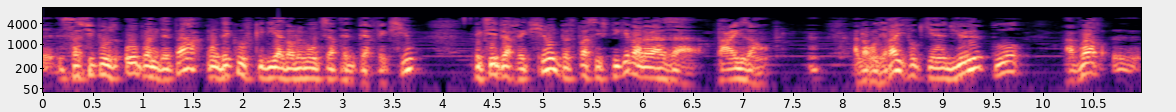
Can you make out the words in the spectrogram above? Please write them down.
euh, ça suppose au point de départ qu'on découvre qu'il y a dans le monde certaines perfections, et que ces perfections ne peuvent pas s'expliquer par le hasard, par exemple. Alors on dira il faut qu'il y ait un Dieu pour avoir euh,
